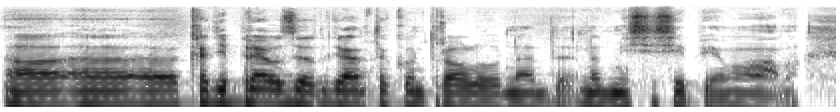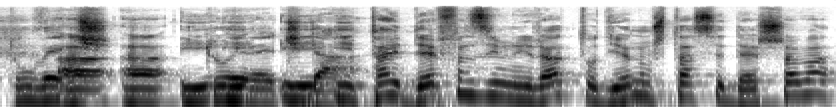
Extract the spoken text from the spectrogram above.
a, a, kad je preuzeo od Granta kontrolu nad, nad Mississippijem ovamo. Tu već- i, tu je i- već, i, da. I taj defanzivni rat, odjednom šta se dešava?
